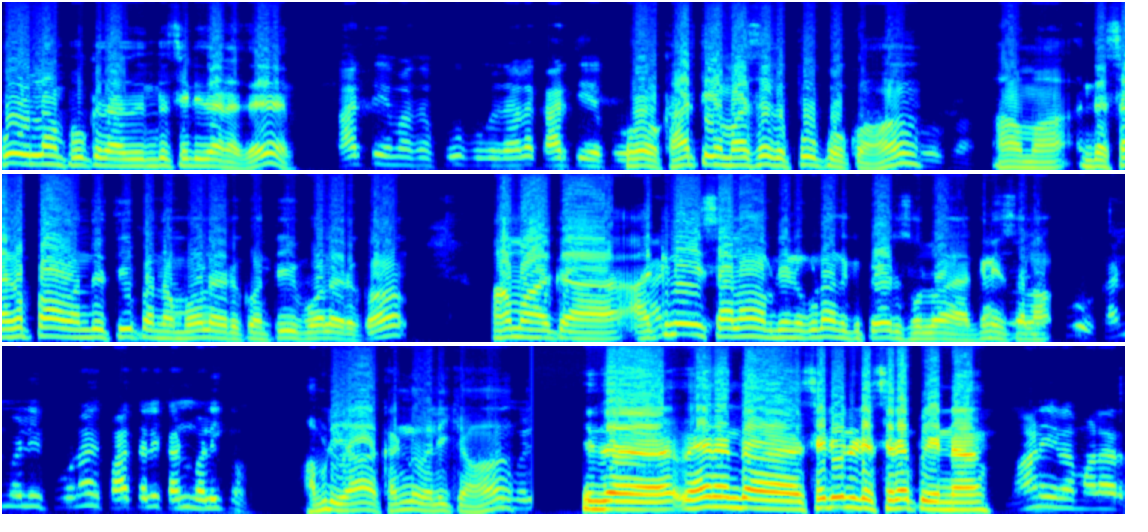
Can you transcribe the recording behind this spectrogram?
பூவெல்லாம் பூக்குது. அது இந்த செடி தானே அது? கார்த்திகை மாசம் பூ பூக்கிறதால கார்த்திகை பூ. ஓ கார்த்திகை மாதம் அது பூ பூக்கும். பூக்கும். ஆமா. இந்த சிகப்பா வந்து தீப்பந்தம் போல இருக்கும் தீ போல இருக்கும். ஆமா அக்னி சலம் அப்படின்னு கூட அதுக்கு பேர் சொல்லுவாங்க அக்னி சலம். கண் வலி பூனா பார்த்தாலே கண் வலிக்கும். அப்படியா? கண்ணு வலிக்கும். கண் வலி- இந்த வேற இந்த செடியினுடைய சிறப்பு என்ன? மாநில மலர்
